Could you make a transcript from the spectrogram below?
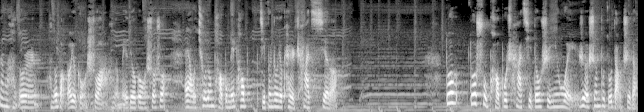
那么很多人，很多宝宝又跟我说啊，很多妹子又跟我说说，哎呀，我秋冬跑步没跑几分钟就开始岔气了。多多数跑步岔气都是因为热身不足导致的。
